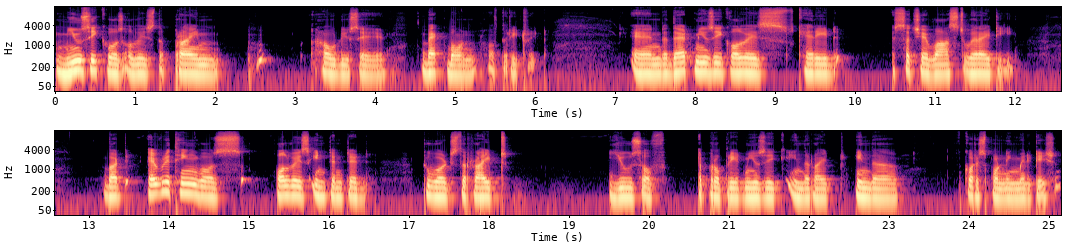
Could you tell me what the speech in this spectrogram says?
music was always the prime, how do you say, backbone of the retreat. And that music always carried such a vast variety. But everything was always intended towards the right use of appropriate music in the right in the corresponding meditation.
